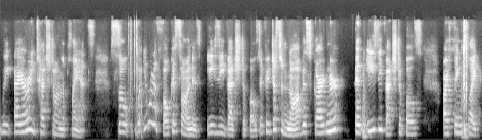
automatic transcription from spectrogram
we I already touched on the plants. So what you want to focus on is easy vegetables. If you're just a novice gardener, and easy vegetables are things like,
